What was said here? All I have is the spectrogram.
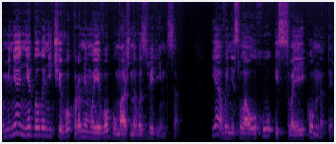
У меня не было ничего, кроме моего бумажного зверинца. Я вынесла уху из своей комнаты.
